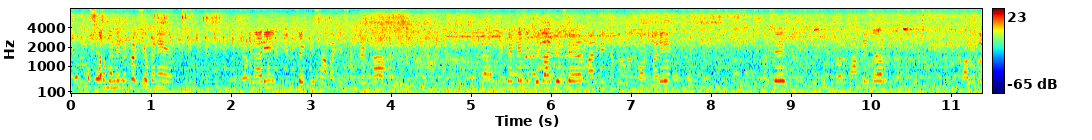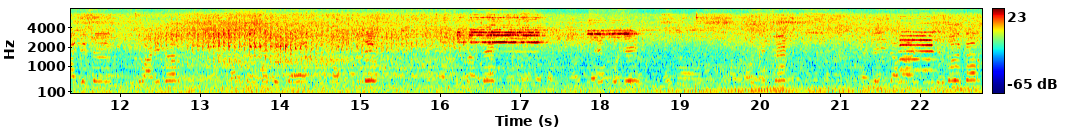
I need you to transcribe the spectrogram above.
धर्मनिरपेक्षपणे म्हणजे करणारी एमचेटी सामाजिक संघटना संघटनेचे जिल्हाध्यक्ष माननीय चंद्रकांत वाघमारे तसेच उत्तमकर कांबळे सर तालुका अध्यक्ष विष्णू आडेकर तालुका उपाध्यक्ष भुसरे विश्राम सय्यद गुरुजी मोहसिन शेठ संजय दादा शिरदोळेकर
